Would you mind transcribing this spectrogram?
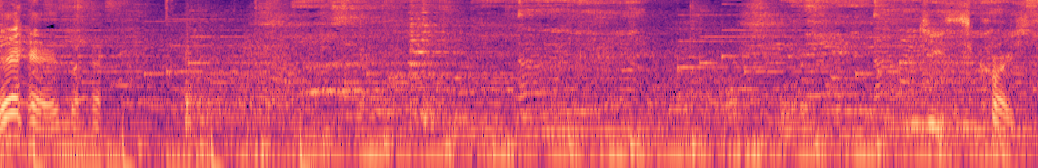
Jesus Christ.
